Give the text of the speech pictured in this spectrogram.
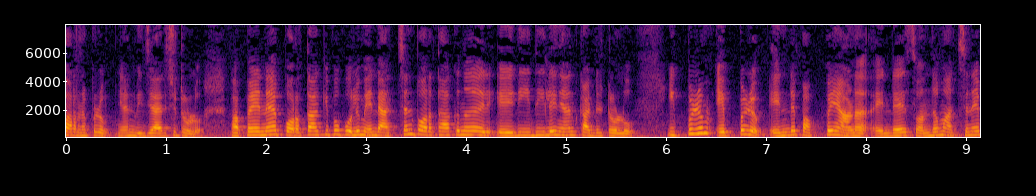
പറഞ്ഞപ്പോഴും ഞാൻ വിചാരിച്ചിട്ടുള്ളൂ. പപ്പ എന്നെ പുറത്താക്കിയപ്പോൾ പോലും എന്റെ അച്ഛൻ പുറത്താക്കുന്ന രീതിയിൽ ഞാൻ കണ്ടിട്ടുള്ളൂ. ഇപ്പോഴും എപ്പോഴും എന്റെ പപ്പയാണ് എന്റെ സ്വന്തം അച്ഛനെ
